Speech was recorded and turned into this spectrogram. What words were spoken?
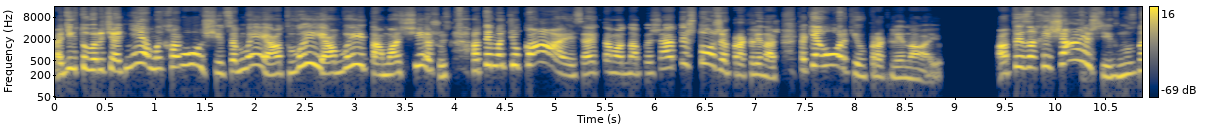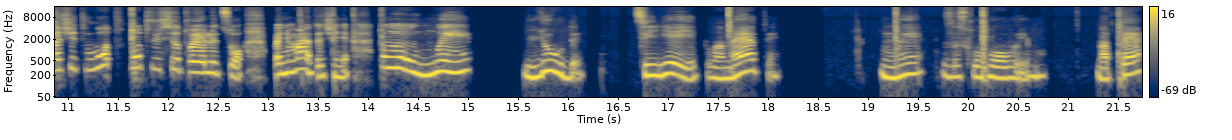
А ті, хто верчать, ні, ми хороші, це ми, а ви, а ви там, а ще щось, а ти матюкаєшся, як там одна пише, а ти ж теж проклинаєш. Так я орків проклинаю. А ти захищаєш їх, ну, значить, от, от і все твоє лицо. Понімаєте чи ні? Тому ми, люди цієї планети, ми заслуговуємо на те,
